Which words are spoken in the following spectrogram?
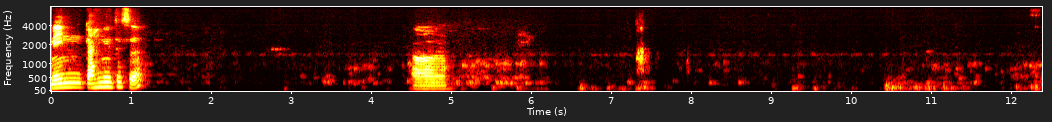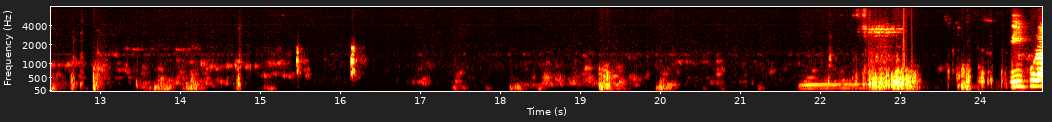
মেইন কাহিনী হইতেছে এই পুরা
